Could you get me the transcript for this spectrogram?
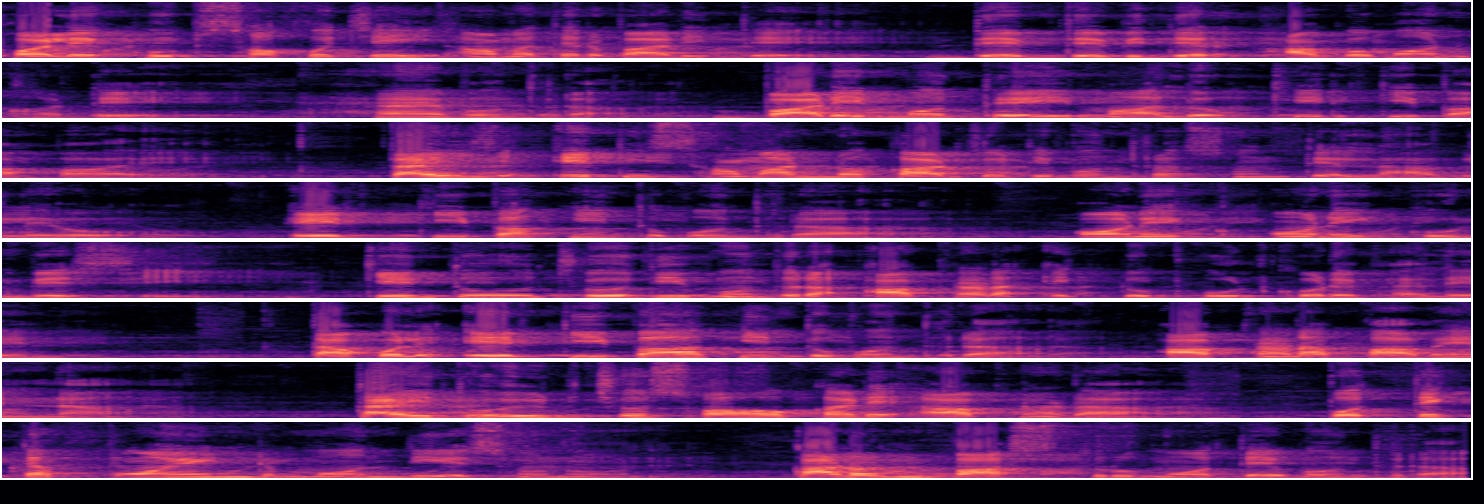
ফলে খুব সহজেই আমাদের বাড়িতে দেবদেবীদের আগমন ঘটে। হ্যাঁ বন্ধুরা, বাড়ির মধ্যেই মা লক্ষ্মীর কৃপা হয়। তাই এটি সামান্য কার্যটি বন্ধুরা শুনতে লাগলেও এর কৃপা কিন্তু বন্ধুরা অনেক অনেক গুণ বেশি। কিন্তু যদি বন্ধুরা আপনারা একটু ভুল করে ফেলেন, তাহলে এর কৃপা কিন্তু বন্ধুরা আপনারা পাবেন না। তাই ধৈর্য সহকারে আপনারা প্রত্যেকটা পয়েন্ট মন দিয়ে শুনুন। কারণ বাস্তু মতে বন্ধুরা,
